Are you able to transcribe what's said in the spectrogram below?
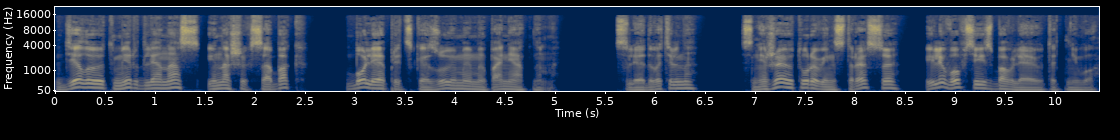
делают мир для нас и наших собак более предсказуемым и понятным. Следовательно, снижают уровень стресса или вовсе избавляют от него.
